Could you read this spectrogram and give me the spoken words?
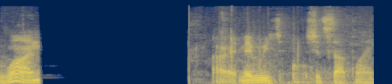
won. All right, maybe we should stop playing.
